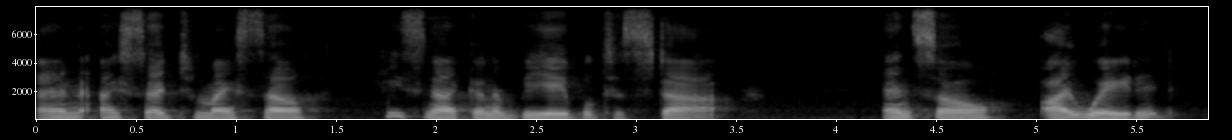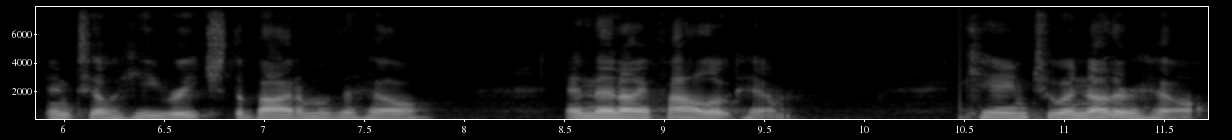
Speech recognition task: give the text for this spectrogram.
and I said to myself, he's not going to be able to stop. And so I waited until he reached the bottom of the hill, and then I followed him. He came to another hill,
